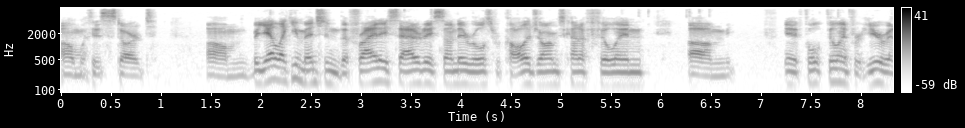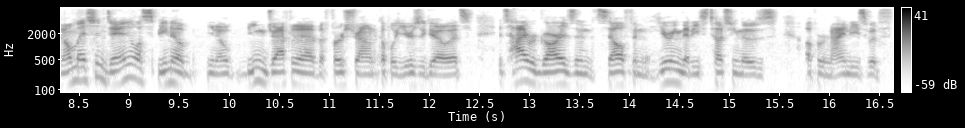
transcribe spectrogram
um, with his start. Um, but yeah, like you mentioned, the Friday, Saturday, Sunday rules for college arms kind of fill in um, fill in for here. And I'll mention Daniel Espino, you know, being drafted out of the first round a couple years ago. It's it's high regards in itself, and hearing that he's touching those upper 90s with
